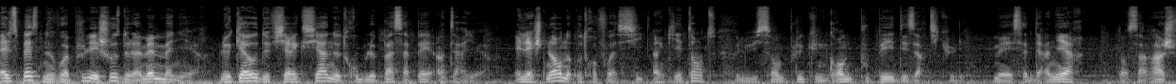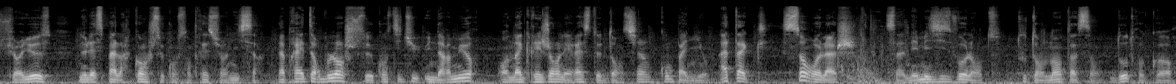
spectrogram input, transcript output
Elspeth ne voit plus les choses de la même manière. Le chaos de Phyrexia ne trouble pas sa paix intérieure. Eleshnorn, autrefois si inquiétante, ne lui semble plus qu'une grande poupée désarticulée. Mais cette dernière dans sa rage furieuse, ne laisse pas l'archange se concentrer sur Nissa. La Praetor blanche se constitue une armure en agrégeant les restes d'anciens compagnons, attaque sans relâche sa némésis volante, tout en entassant d'autres corps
